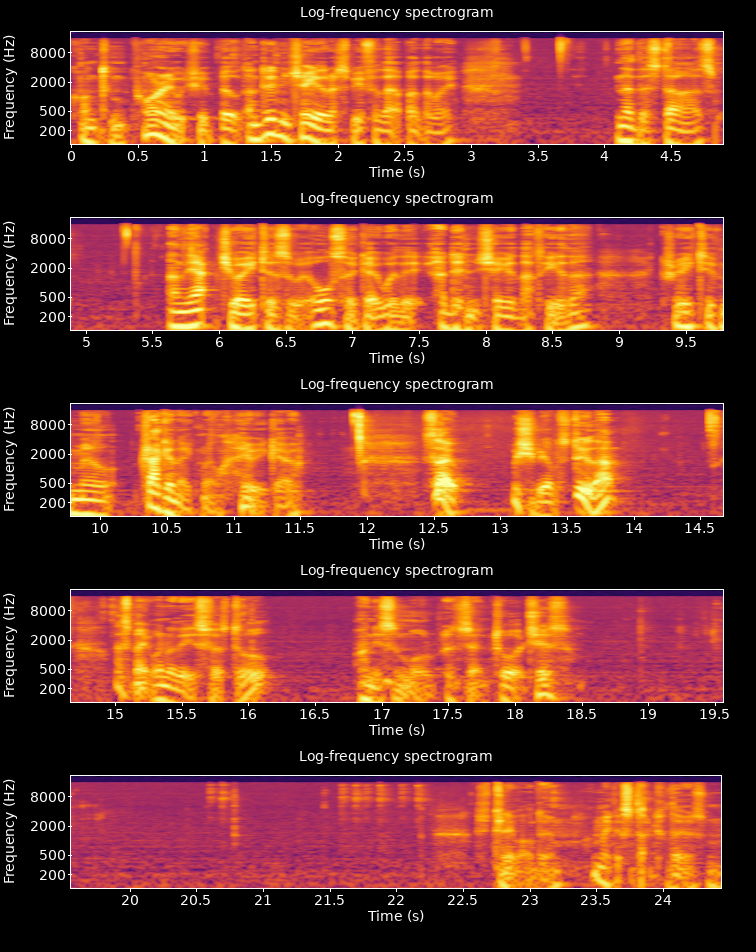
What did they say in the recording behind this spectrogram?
quantum quarry, which we built. I didn't show you the recipe for that, by the way. Nether stars. And the actuators also go with it. I didn't show you that either. Creative mill, dragon egg mill. Here we go. So, we should be able to do that. Let's make one of these first of all. I need some more redstone torches. I'll tell you what I'll do. I'll make a stack of those and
